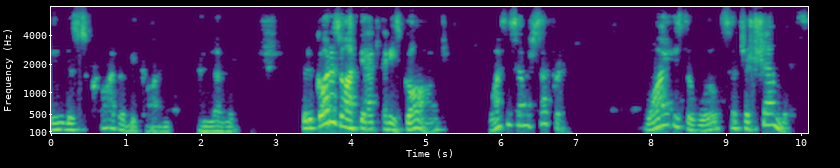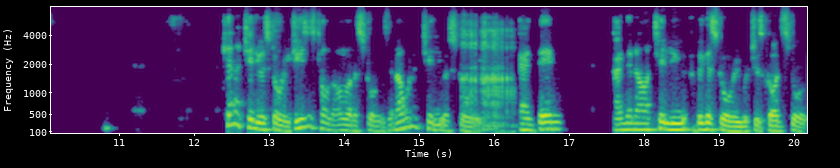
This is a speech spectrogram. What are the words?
indescribably kind and loving. But if God is like that and He's God, why is there so much suffering? Why is the world such a shambles? Can I tell you a story? Jesus told a whole lot of stories, and I want to tell you a story, and then and then I'll tell you a bigger story, which is God's story.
